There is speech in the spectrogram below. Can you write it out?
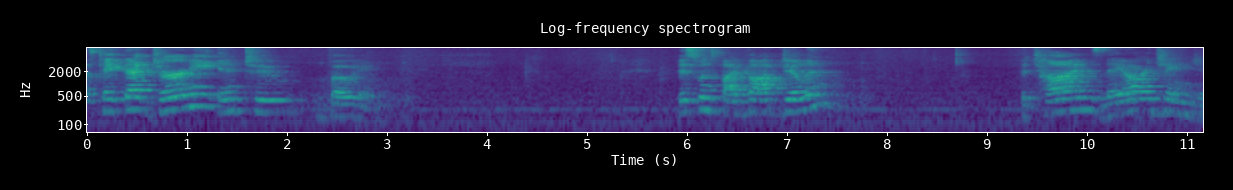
Let's take that journey into voting. This one's by Bob Dylan. The times they are a-changing.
